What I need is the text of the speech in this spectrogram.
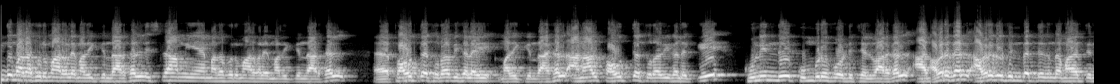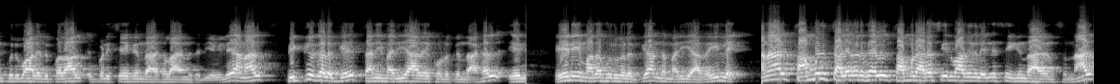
இந்து மதகுருமார்களை மதிக்கின்றார்கள் இஸ்லாமிய மதகுருமார்களை மதிக்கின்றார்கள் பௌத்த துறவிகளை மதிக்கின்றார்கள். ஆனால் பௌத்த துறவிகளுக்கு குனிந்து கும்பிடு போட்டு செல்வார்கள். அவர்கள் அவர்கள் பின்பற்றுகின்ற மதத்தின் குறிவால் இருப்பதால் இப்படி செய்கின்றார்களா என்று தெரியவில்லை. ஆனால் பிக்குகளுக்கு தனி மரியாதை கொடுக்கின்றார்கள். ஏனைய மதகுருகளுக்கு அந்த மரியாதை இல்லை. ஆனால் தமிழ் தலைவர்கள் தமிழ் அரசியல்வாதிகள் என்ன செய்கின்றார்கள் சொன்னால்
